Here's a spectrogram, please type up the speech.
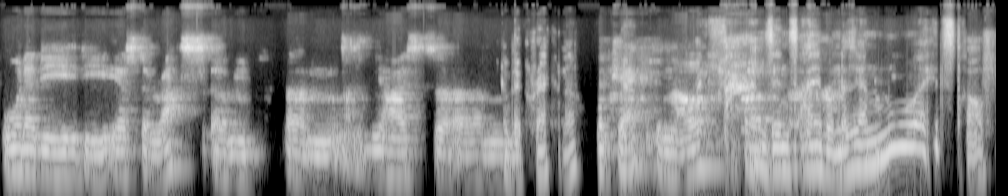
Oder die, die erste Ruts, ähm, ähm, wie heißt ähm, The Crack, ne? The Crack, genau. Wahnsinnsalbum, da sind ja nur Hits drauf.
